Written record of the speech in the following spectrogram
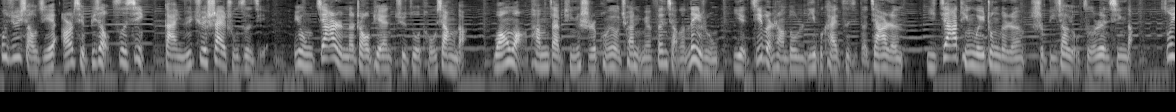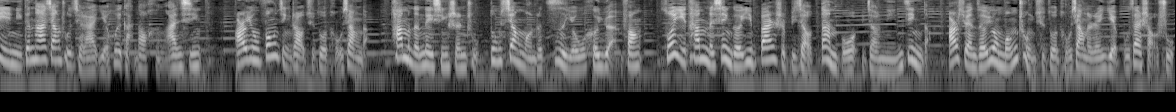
不拘小节，而且比较自信，敢于去晒出自己。用家人的照片去做头像的。往往他们在平时朋友圈里面分享的内容，也基本上都离不开自己的家人。以家庭为重的人是比较有责任心的，所以你跟他相处起来也会感到很安心。而用风景照去做头像的，他们的内心深处都向往着自由和远方，所以他们的性格一般是比较淡泊、比较宁静的。而选择用萌宠去做头像的人也不在少数，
